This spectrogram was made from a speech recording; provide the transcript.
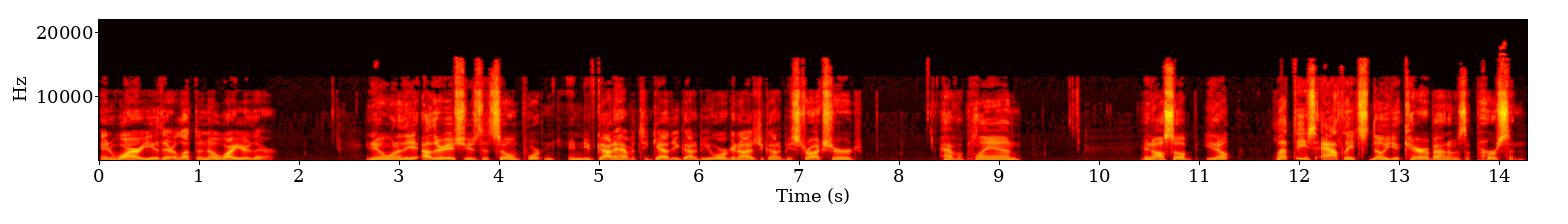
And why are you there? Let them know why you're there. You know, one of the other issues that's so important, and you've got to have it together, you've got to be organized, you've got to be structured, have a plan. And also, you know, let these athletes know you care about them as a person.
